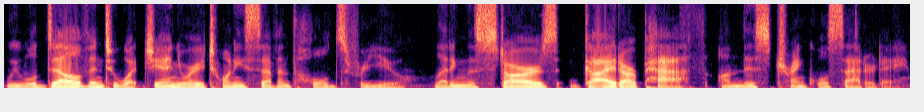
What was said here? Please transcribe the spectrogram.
we will delve into what January 27th holds for you, letting the stars guide our path on this tranquil Saturday.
